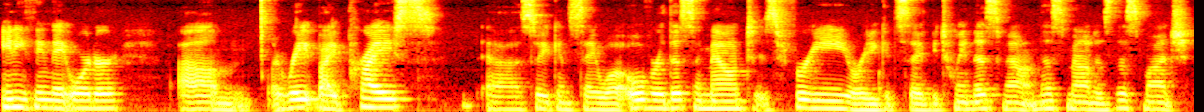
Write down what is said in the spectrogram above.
anything they order um, a rate by price. Uh, so you can say, well, over this amount is free, or you could say between this amount and this amount is this much.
